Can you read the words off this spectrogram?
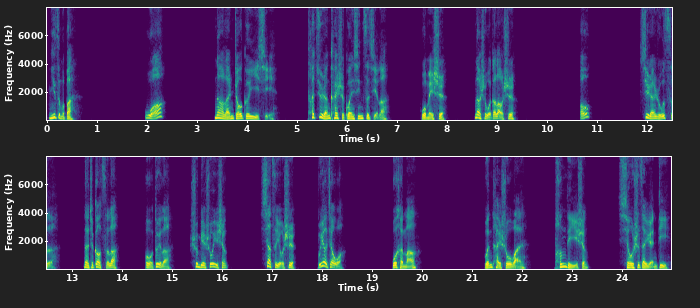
你怎么办？我？纳兰朝歌一喜，他居然开始关心自己了。我没事，那是我的老师。哦。既然如此，那就告辞了。哦，对了，顺便说一声，下次有事不要叫我，我很忙。文泰说完，砰的一声，消失在原地。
